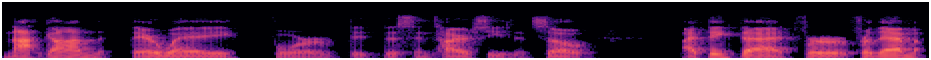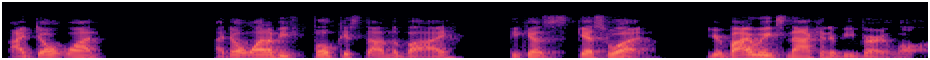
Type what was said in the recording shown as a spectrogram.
not gone their way for th- this entire season. So, I think that for for them, I don't want I don't want to be focused on the bye because guess what? Your bye week's not going to be very long.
